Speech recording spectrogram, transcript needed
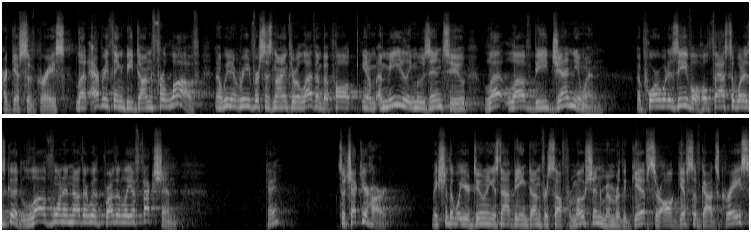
are gifts of grace. Let everything be done for love. Now, we didn't read verses 9 through 11, but Paul you know, immediately moves into let love be genuine. Abhor what is evil, hold fast to what is good. Love one another with brotherly affection. Okay? So check your heart. Make sure that what you're doing is not being done for self promotion. Remember, the gifts are all gifts of God's grace,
